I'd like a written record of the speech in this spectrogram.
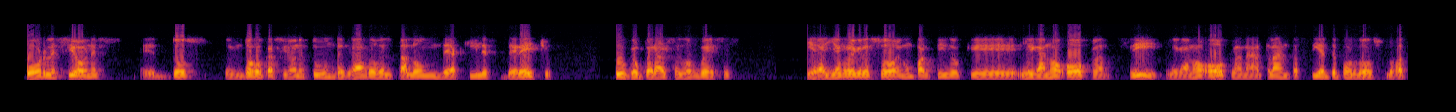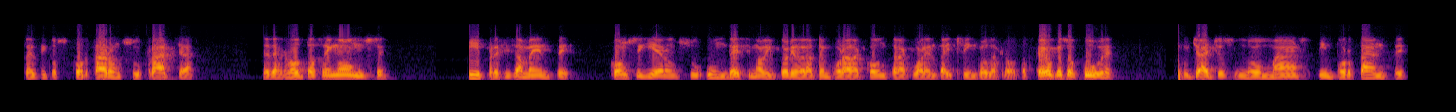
por lesiones. Eh, dos, en dos ocasiones tuvo un desgarro del talón de Aquiles derecho, tuvo que operarse dos veces. Y ayer regresó en un partido que le ganó Oakland. Sí, le ganó Oakland a Atlanta 7 por 2. Los Atléticos cortaron su racha de derrotas en 11 y precisamente consiguieron su undécima victoria de la temporada contra 45 derrotas. Creo que eso cubre, muchachos, lo más importante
